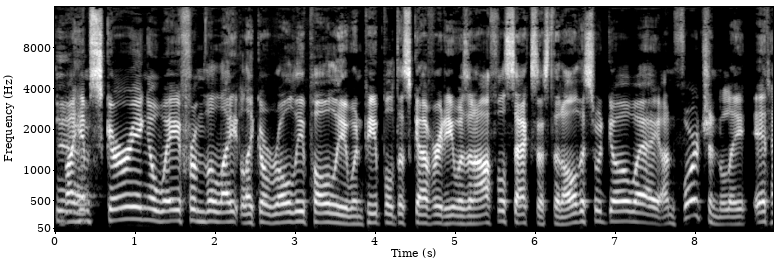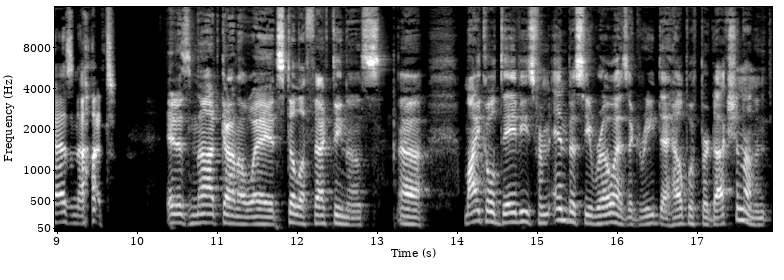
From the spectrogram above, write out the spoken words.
yeah. by him scurrying away from the light like a roly poly when people discovered he was an awful sexist that all this would go away. Unfortunately, it has not. It has not gone away. It's still affecting us. Uh, Michael Davies from Embassy Row has agreed to help with production on an,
